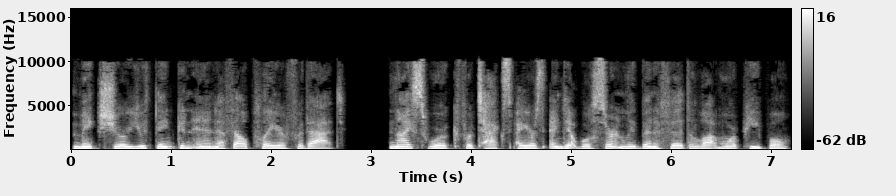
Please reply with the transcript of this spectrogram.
Make sure you thank an NFL player for that. Nice work for taxpayers, and it will certainly benefit a lot more people,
